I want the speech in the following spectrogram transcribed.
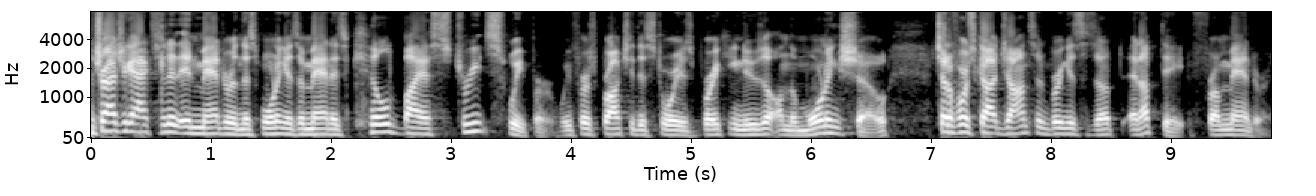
A tragic accident in Mandarin this morning as a man is killed by a street sweeper. We first brought you this story as breaking news on the morning show. Channel 4 Scott Johnson brings us an update from Mandarin.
